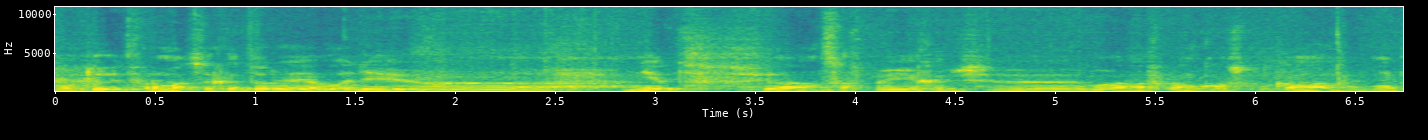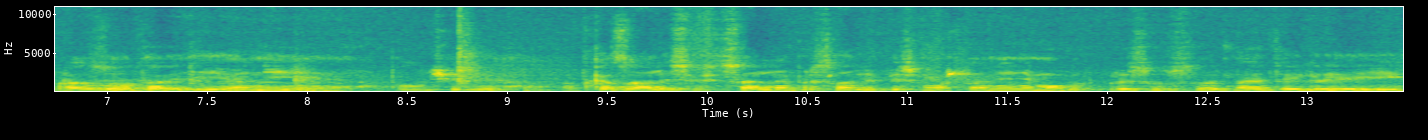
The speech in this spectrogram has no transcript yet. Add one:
Ну, ту информацию, которой я владею, э, нет финансов приехать э, в Ивано-Франковскую команду Днепроазота, и они получили, отказались официально, прислали письмо, что они не могут присутствовать на этой игре, и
